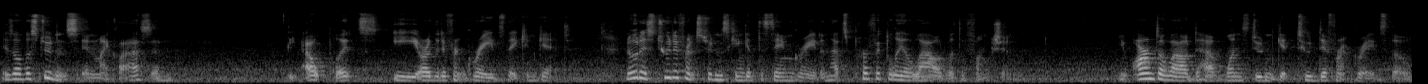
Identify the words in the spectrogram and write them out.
is all the students in my class, and the outputs, E, are the different grades they can get. Notice two different students can get the same grade, and that's perfectly allowed with a function. You aren't allowed to have one student get two different grades, though.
